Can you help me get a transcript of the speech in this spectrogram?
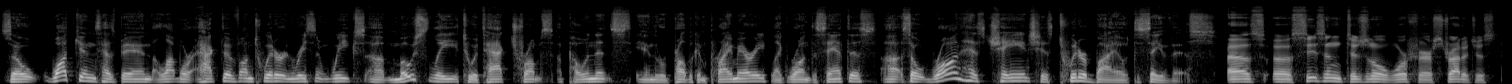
So Watkins has been a lot more active on Twitter in recent weeks, uh, mostly to attack Trump's opponents in the Republican primary, like Ron DeSantis. Uh, so Ron has changed his Twitter bio to say this. As a seasoned digital warfare strategist,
